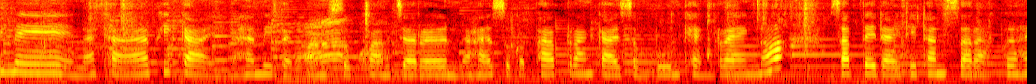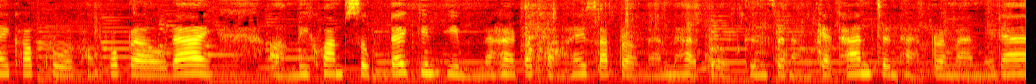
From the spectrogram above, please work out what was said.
พี่เมย์นะคะ พี่ไก่นะคะมีแต่ความสุขความเจริญนะคะ สุขภาพร่างกายสมบูรณ์แข็งแรงเนาะทรัพย์ใด ๆ ที่ท่านสละเพื่อให้ครอบครัวของพวกเราได้ มีความสุขได้กินอิ่มนะคะ ก็ขอให้ทรัพย์เหล่านั้นนะคะโปรดคืนสนองแก่ท่านจนหาประมาณไม่ได้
